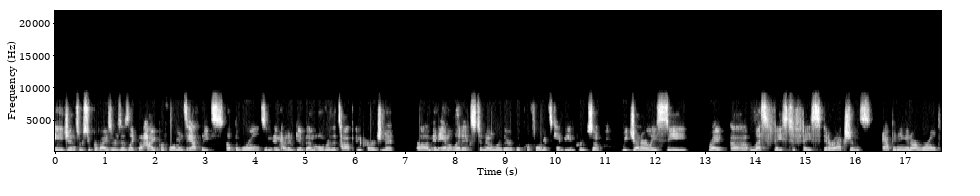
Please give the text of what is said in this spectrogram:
agents or supervisors as like the high performance athletes of the world and, and kind of give them over the top encouragement um, and analytics to know where their, their performance can be improved. So we generally see right uh, less face to face interactions happening in our world,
